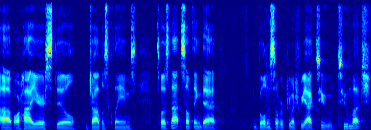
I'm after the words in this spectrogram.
uh, or higher still jobless claims. So it's not something that gold and silver pretty much react to too much.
